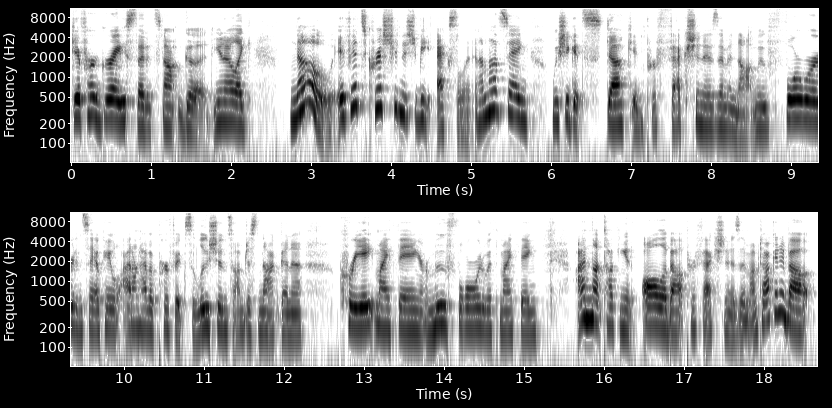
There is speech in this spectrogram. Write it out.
give her grace that it's not good. You know, like, no, if it's Christian, it should be excellent. And I'm not saying we should get stuck in perfectionism and not move forward and say, okay, well, I don't have a perfect solution, so I'm just not to create my thing or move forward with my thing. I'm not talking at all about perfectionism. I'm talking about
